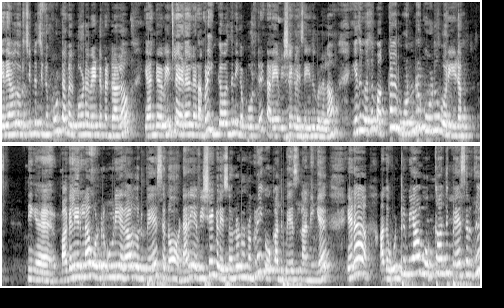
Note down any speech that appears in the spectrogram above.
எதையாவது ஒரு சின்ன சின்ன கூட்டங்கள் போட வேண்டும் என்றாலும் எங்கள் வீட்டில் இடம் இல்லைனா கூட இங்கே வந்து நீங்கள் போட்டு நிறைய விஷயங்களை செய்து கொள்ளலாம். இது வந்து மக்கள் ஒன்று கூடும் ஒரு இடம். நீங்கள் மகளிர்லாம் ஒன்று கூடி ஏதாவது ஒரு பேசணும் நிறைய விஷயங்களை சொல்லணும்னு கூட இங்கே உட்காந்து பேசலாம் நீங்கள் ஏன்னா அந்த ஒற்றுமையாக உட்காந்து பேசுறது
